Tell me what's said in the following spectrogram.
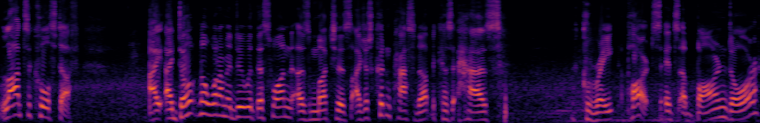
Lots of cool stuff. I, I don't know what I'm gonna do with this one as much as I just couldn't pass it up because it has great parts. It's a barn door.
